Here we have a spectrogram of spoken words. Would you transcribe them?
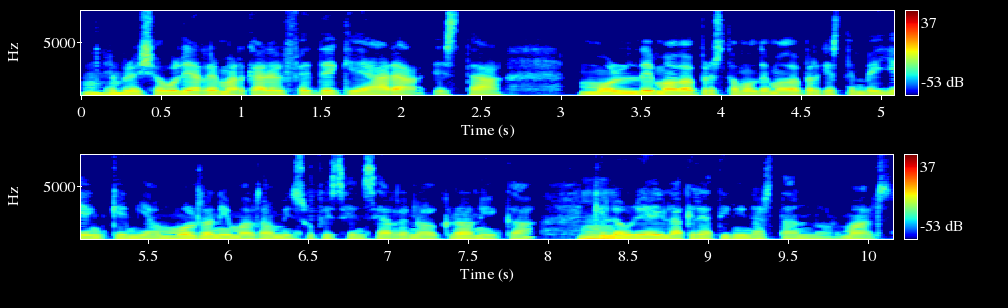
Mhm. Eh, Per això volia remarcar el fet de que ara està molt de moda, però està molt de moda perquè estem veient que n'hi ha molts animals amb insuficiència renal crònica que Mm. l'urea i la creatinina estan normals.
